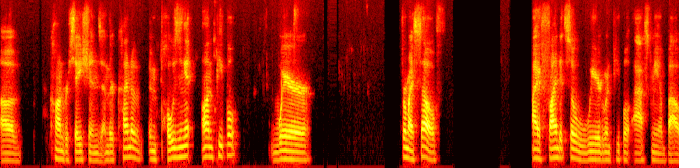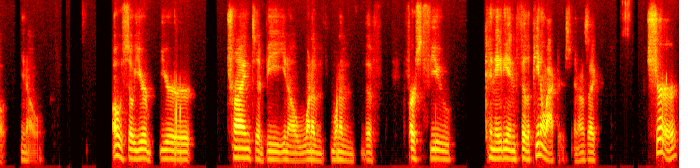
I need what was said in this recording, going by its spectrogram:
of conversations and they're kind of imposing it on people where for myself I find it so weird when people ask me about, you know, oh, so you're you're trying to be, you know, one of one of the first few Canadian Filipino actors. And I was like, sure,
